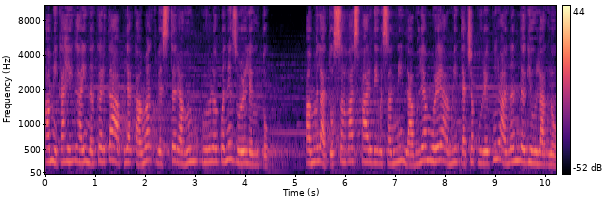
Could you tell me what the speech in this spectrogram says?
आम्ही काही घाई न करता आपल्या कामात व्यस्त राहून पूर्णपणे जुळले होतो. आम्हाला तो सहवास फार दिवसांनी लाभल्यामुळे आम्ही त्याचा पुरेपूर आनंद घेऊ लागलो.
